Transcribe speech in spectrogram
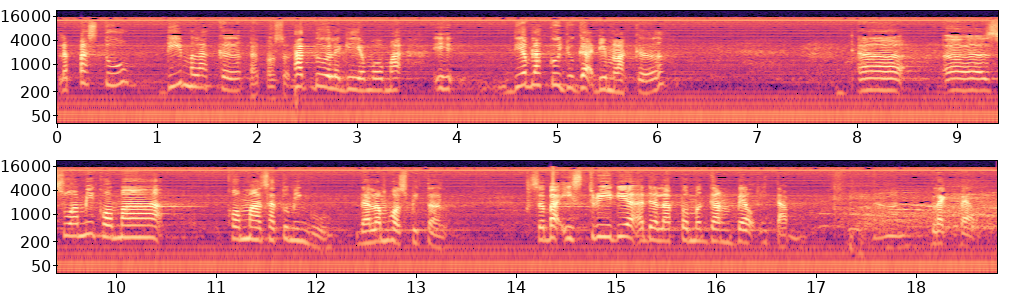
Lepas tu di Melaka eh, oh, satu lagi yang berhormat eh, dia berlaku juga di Melaka. Uh, uh, suami koma koma satu minggu dalam hospital. Sebab isteri dia adalah pemegang belt hitam. Black belt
